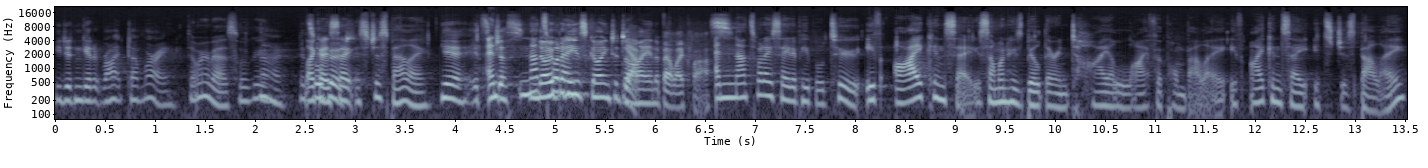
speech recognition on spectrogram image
You didn't get it right, don't worry. Don't worry about it. It's all good. No, it's like all I good. say, it's just ballet. Yeah, it's And- just and that's what nobody I- is going to yeah. die in a ballet class. And that's what I say to people too. If I can say, someone who's built their entire life upon ballet, if I can say it's just ballet,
